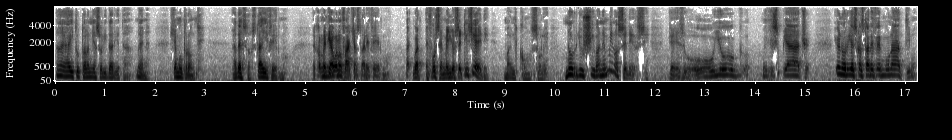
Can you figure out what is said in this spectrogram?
Eh, hai tutta la mia solidarietà. Bene, siamo pronti. Adesso stai fermo. E come diavolo faccio a stare fermo? Eh, guarda, forse è meglio se ti siedi. Ma il console non riusciva nemmeno a sedersi. Gesù, Hugh, mi dispiace. Io non riesco a stare fermo un attimo.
